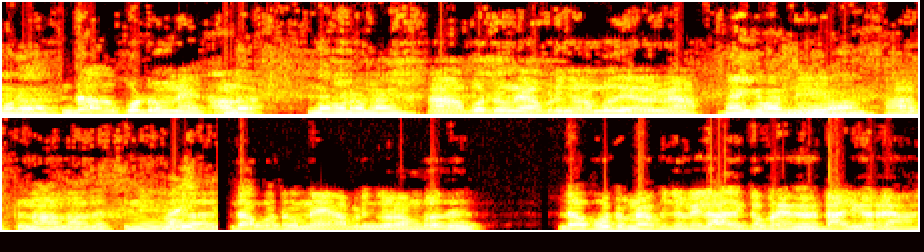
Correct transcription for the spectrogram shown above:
போடா இந்த போட்டுருமே இந்த போட்டுருமே அப்படின்னு சொல்லும்போது பார்த்துக்கியா சாப்பிட்டு நாலு நாள் ஆச்சுன்னு இந்த போட்டுருமே அப்படின்னு சொல்லும்போது இந்த போட்டுருமே அப்படின்னு சொல்லி அதுக்கப்புறம் எங்க டாலி வர்றேன்.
